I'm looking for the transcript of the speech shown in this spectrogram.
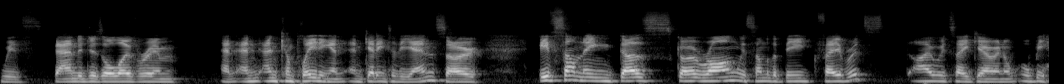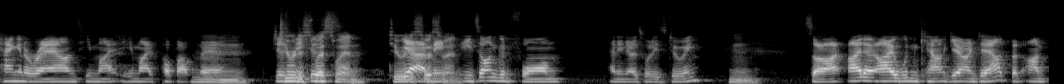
with bandages all over him and, and, and completing and, and getting to the end. So if something does go wrong with some of the big favorites, I would say Geraint will, will be hanging around. He might he might pop up there. Mm. just Tour because- Swiss win. Tour yeah, de I Swiss mean, win. he's on good form and he knows what he's doing. Hmm. So I, I don't I wouldn't count Geraint out, but I'm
